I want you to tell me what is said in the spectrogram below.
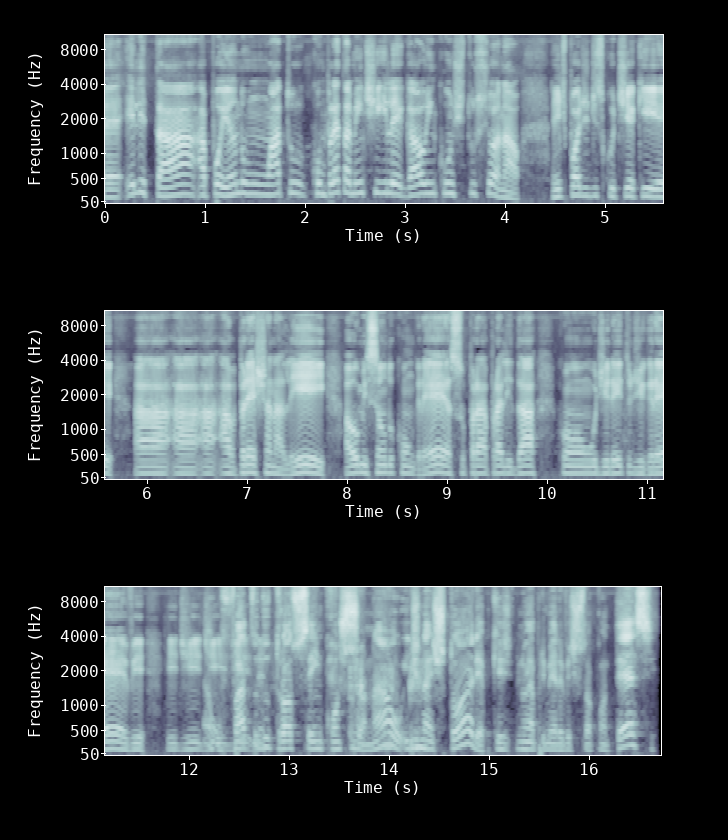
é, ele está apoiando um ato completamente ilegal e inconstitucional. A gente pode discutir aqui a, a, a brecha na lei, a omissão do Congresso para lidar com o direito de greve e de, de, o fato de, do troço ser inconstitucional e de na história, porque não é a primeira vez que isso acontece,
